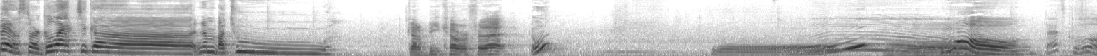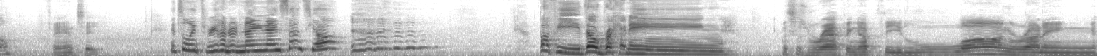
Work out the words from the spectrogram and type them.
Battlestar Galactica, number two. Got a B cover for that. Ooh. Oh, Whoa. That's cool. fancy. It's only 399 cents, y'all. Buffy the Reckoning. This is wrapping up the long-running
